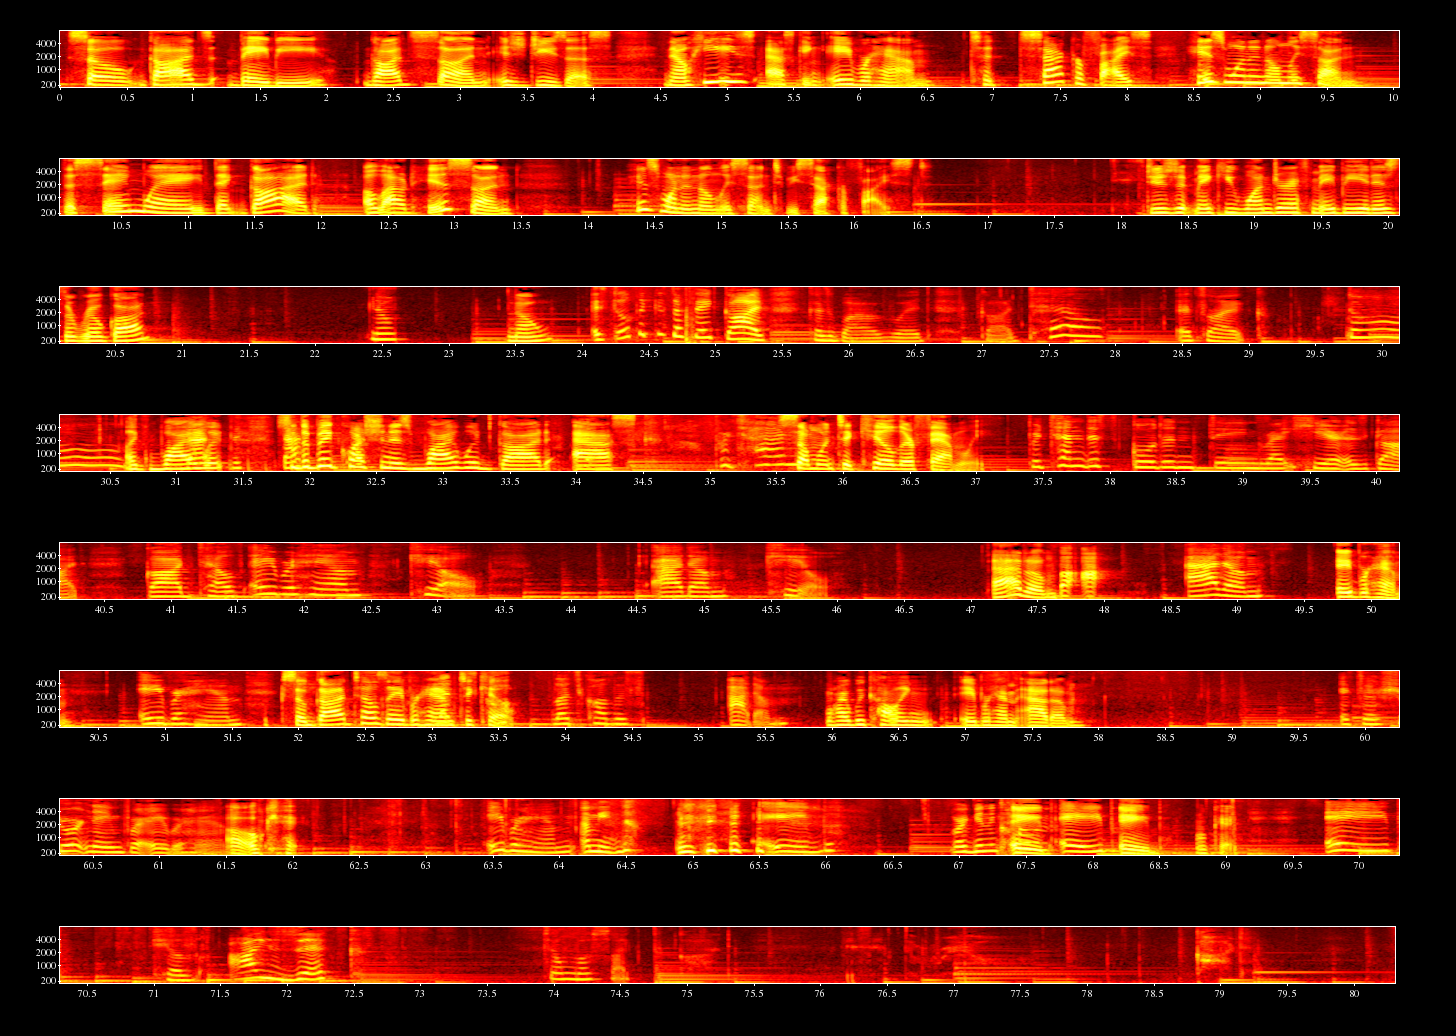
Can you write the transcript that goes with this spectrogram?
So God's baby, God's son is Jesus. Now he's asking Abraham to sacrifice his one and only son the same way that God allowed his son, his one and only son, to be sacrificed. Does it make you wonder if maybe it is the real God? No. No? I still think it's a fake God. Because why would God tell? It's like, no. Like, why That- would. So the big question is why would God ask Pretend, someone to kill their family? pretend this golden thing right here is God. God tells Abraham, kill. Adam, kill. Adam, But uh, Adam, Abraham. Abraham. So God tells Abraham let's to kill. Call, let's call this Adam. Why are we calling Abraham Adam? It's a short name for Abraham. Oh, okay. Abraham, I mean, Abe. We're gonna call him Abe. Abe. Okay. Abe kills Isaac. Almost like the God isn't the real God.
